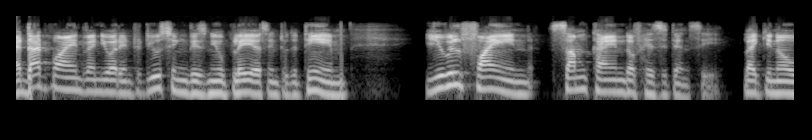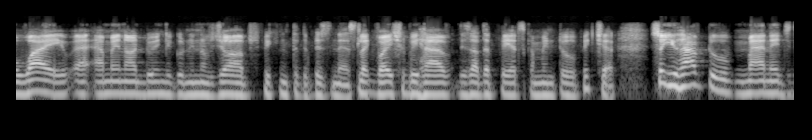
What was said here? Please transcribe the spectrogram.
At that point when you are introducing these new players into the team you will find some kind of hesitancy. Like you know why uh, am i not doing a good enough job speaking to the business? Like why should we have these other players come into picture? So you have to manage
